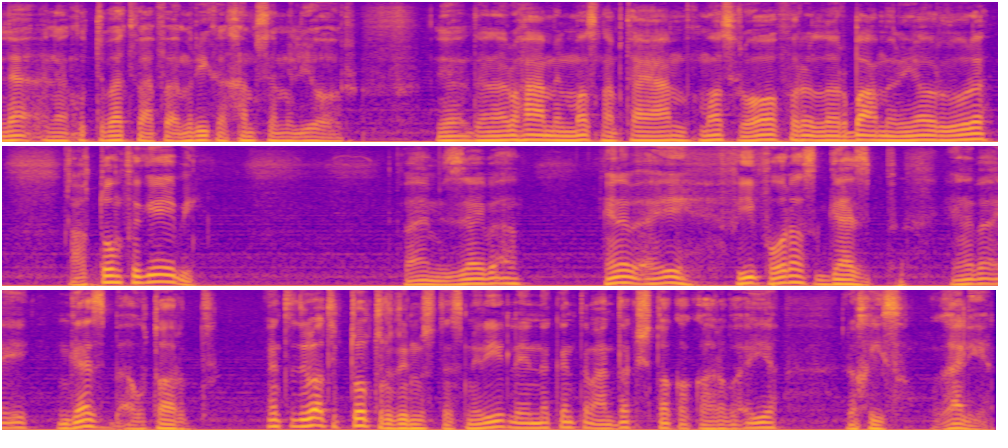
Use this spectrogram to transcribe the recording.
لا أنا كنت بدفع في أمريكا خمسة مليار. ده أنا أروح أعمل مصنع بتاعي يا عم في مصر وأوفر الأربعة مليار دول أحطهم في جيبي. فاهم إزاي بقى؟ هنا بقى إيه؟ في فرص جذب. هنا بقى إيه؟ جذب أو طرد. أنت دلوقتي بتطرد المستثمرين لأنك أنت ما عندكش طاقة كهربائية رخيصة غالية.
